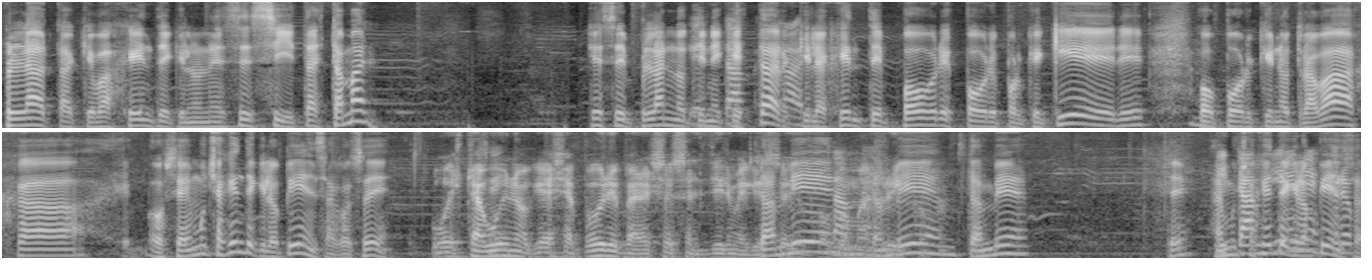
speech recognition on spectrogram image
plata que va gente que lo necesita está mal. Que ese plan no Que tiene está- que estar, claro. que la gente pobre es pobre porque quiere o porque no trabaja. Eh, O sea, hay mucha gente que lo piensa, José. o está Sí. bueno que haya pobre para yo sentirme que soy También, un poco más también, rico. también. ¿Sí? Hay Y mucha gente que lo es piensa.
